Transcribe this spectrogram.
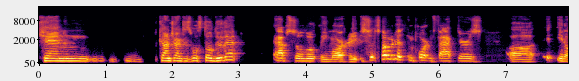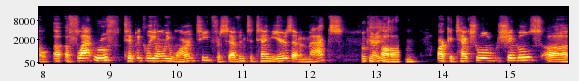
Can contractors will still do that? Absolutely, Mark. Great. So some of the important factors, uh, you know, a, a flat roof typically only warranted for seven to 10 years at a max. Okay, Um, architectural shingles, uh,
